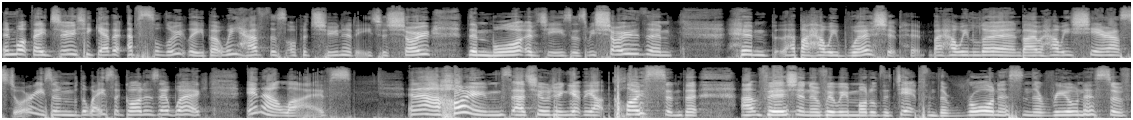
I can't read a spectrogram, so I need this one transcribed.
In what they do together, absolutely. But we have this opportunity to show them more of Jesus. We show them him by how we worship Him, by how we learn, by how we share our stories, and the ways that God is at work in our lives. In our homes, our children get the up close and the um, version of where we model the depth and the rawness and the realness of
